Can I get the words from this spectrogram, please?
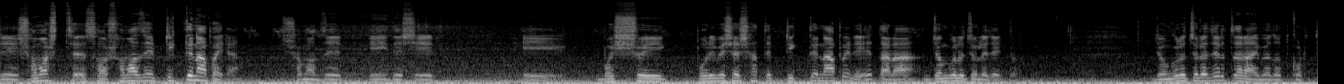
যে সমাজ সমাজে টিকতে না পায়রা, সমাজের এই দেশের এই বৈষয়িক পরিবেশের সাথে টিকতে না পেরে তারা জঙ্গলে চলে যেত জঙ্গলে চলে যেতে তারা ইবাদত করত।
